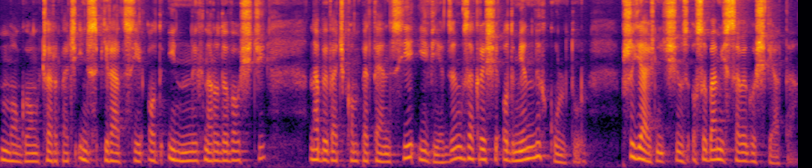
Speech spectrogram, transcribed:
Mogą czerpać inspiracje od innych narodowości, nabywać kompetencje i wiedzę w zakresie odmiennych kultur, przyjaźnić się z osobami z całego świata.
